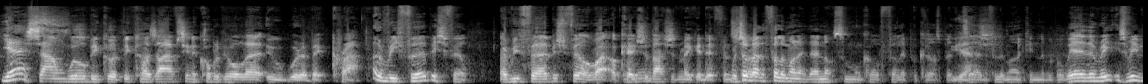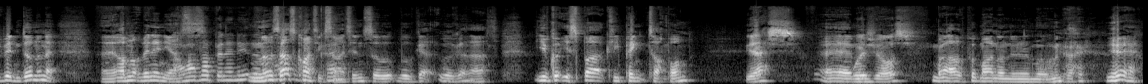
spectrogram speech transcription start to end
Yes. the sound will be good because I've seen a couple of people there who were a bit crap. A refurbished Phil. A refurbished Phil, right? Okay, so that should make a difference. We're talking about the Philharmonic there, not someone called Philip, of course, but uh, Yes. the Philharmonic in Liverpool. But yeah, the re- it's really been done, isn't it? Uh, I've not been in yet. Oh, I've not been in either. No, so that's quite okay. exciting. So we'll get we'll get that. You've got your sparkly pink top on. Yes. Um, Where's yours? Well, I'll put mine on in a moment. Okay. Yeah,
